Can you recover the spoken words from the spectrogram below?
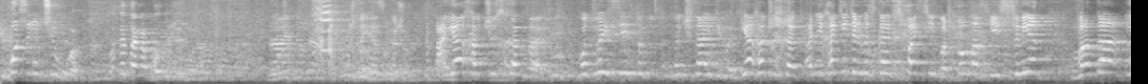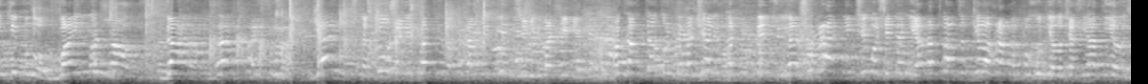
И больше ничего. Вот это работает. Можно я скажу? А я хочу сказать, вот вы все тут начинаете говорить, я хочу сказать, а не хотите ли вы сказать спасибо, что у нас есть свет, вода и тепло? В войну. Да, да, спасибо. Я лично тоже не платила, когда мне пенсию не платили. А когда только начали платить пенсию, я жрать ничего себе не... Я на 20 килограммов похудела, сейчас я отъелась.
